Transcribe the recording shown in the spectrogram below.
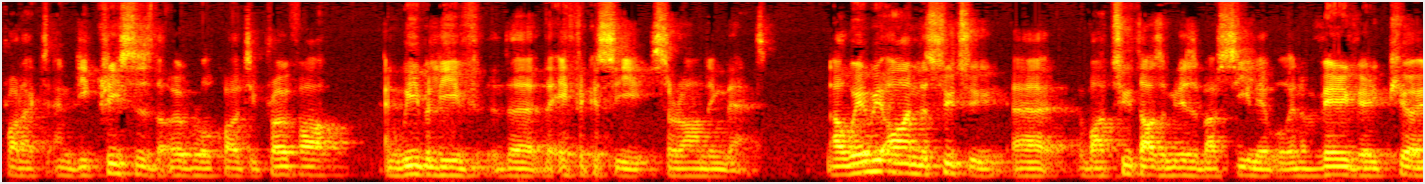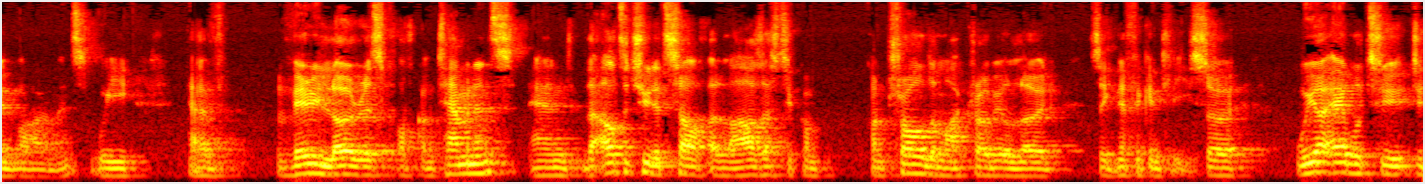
product and decreases the overall quality profile. And we believe the, the efficacy surrounding that. Now, where we are in Lesotho, uh, about 2,000 meters above sea level, in a very, very pure environment, we have very low risk of contaminants, and the altitude itself allows us to com- control the microbial load significantly. So we are able to, to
